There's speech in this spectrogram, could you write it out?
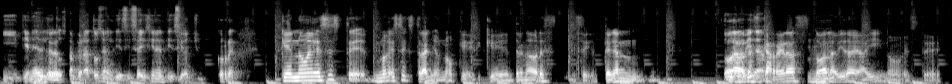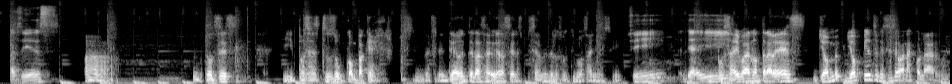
Y tiene los dos campeonatos en el 16 y en el 18, correcto. Que no es este, no es extraño, ¿no? Que, que entrenadores tengan toda la vida. carreras, toda la vida ahí, ¿no? Este, Así es. Ah, entonces, y pues esto es un compa que pues, definitivamente la ha sabido hacer, especialmente en los últimos años, sí. Sí, de ahí. Y pues ahí van otra vez. Yo, yo pienso que sí se van a colar, güey.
